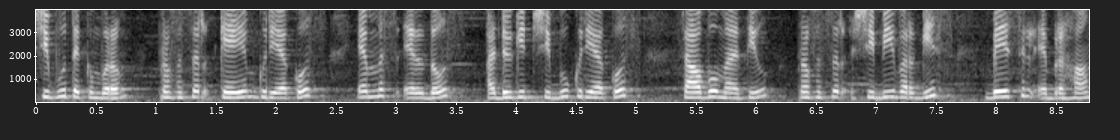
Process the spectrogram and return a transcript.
Shibu Thekkumpuram professor K M Kuriakose M S Eldhose advocate Shibu Kuriakose Sabu Mathew professor Shibi Varghese Basil Abraham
